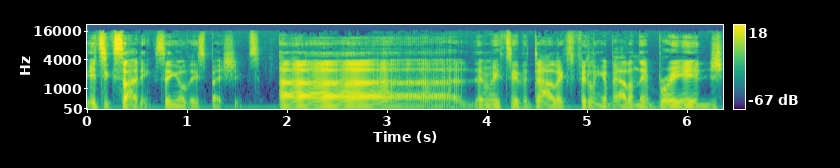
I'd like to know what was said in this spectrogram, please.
it's exciting seeing all these spaceships. Uh, then we see the Daleks fiddling about on their bridge.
